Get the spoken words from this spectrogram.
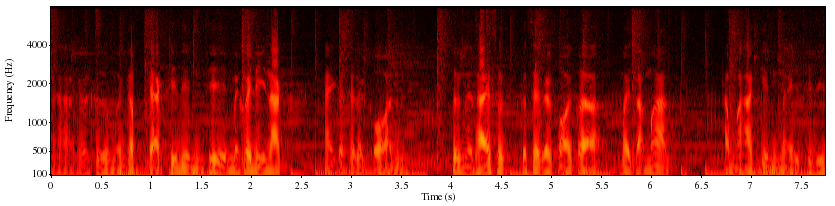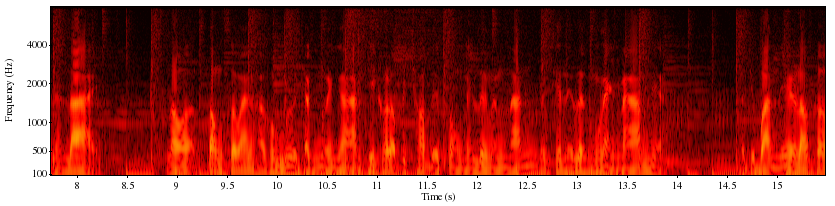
นะฮะก็คือเหมือนกับแจกที่ดินที่ไม่ค่อยดีนักให้เกษตรกร ซึ่งในท้ายสุดเกษตรกรก็ไม่สามารถทำมาหากินในที่ดินนั้นได้ เราต้องแสวงหาข้อมูลจากหน่วยงานที่เขารับผิดชอบโดยตรงในเรื่องนั้นๆ อย่างเช่นในเรื่องของแหล่งน้ำเนี่ยปัจจุบันนี้เราก็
